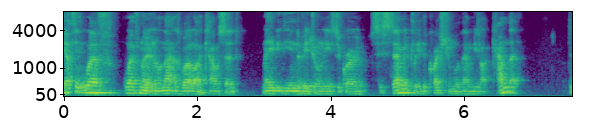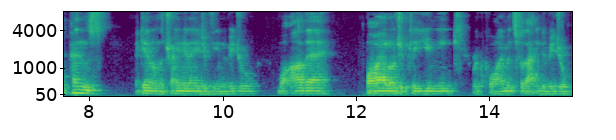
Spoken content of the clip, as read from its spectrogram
Yeah, I think worth worth noting on that as well. Like Cal said, maybe the individual needs to grow systemically. The question will then be like, can they? Depends again on the training age of the individual. What are their biologically unique requirements for that individual?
